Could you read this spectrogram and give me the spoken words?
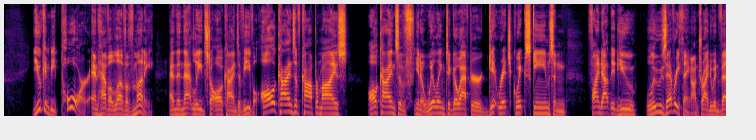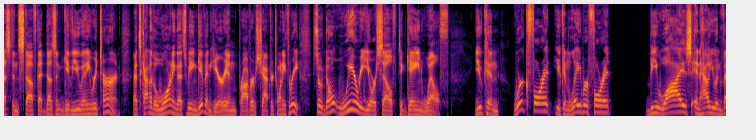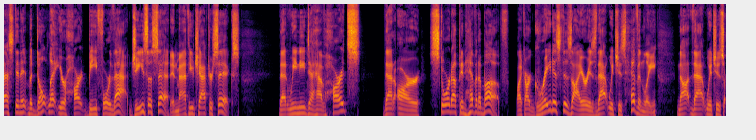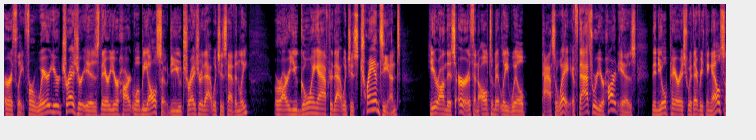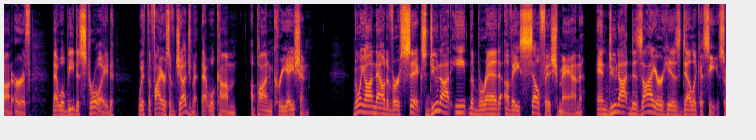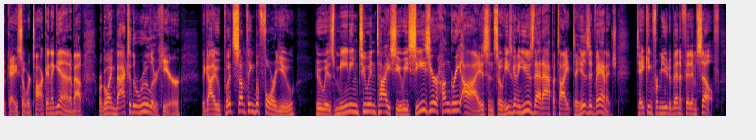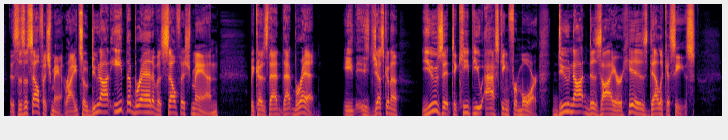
You can be poor and have a love of money, and then that leads to all kinds of evil, all kinds of compromise, all kinds of, you know, willing to go after get rich quick schemes and find out that you lose everything on trying to invest in stuff that doesn't give you any return. That's kind of the warning that's being given here in Proverbs chapter 23. So don't weary yourself to gain wealth. You can Work for it, you can labor for it. Be wise in how you invest in it, but don't let your heart be for that. Jesus said in Matthew chapter 6 that we need to have hearts that are stored up in heaven above. Like our greatest desire is that which is heavenly, not that which is earthly. For where your treasure is, there your heart will be also. Do you treasure that which is heavenly? Or are you going after that which is transient here on this earth and ultimately will pass away. If that's where your heart is, then you'll perish with everything else on earth that will be destroyed with the fires of judgment that will come upon creation. Going on now to verse 6 Do not eat the bread of a selfish man and do not desire his delicacies. Okay, so we're talking again about, we're going back to the ruler here, the guy who puts something before you, who is meaning to entice you. He sees your hungry eyes, and so he's going to use that appetite to his advantage, taking from you to benefit himself. This is a selfish man, right? So do not eat the bread of a selfish man because that, that bread, he, he's just going to use it to keep you asking for more. Do not desire his delicacies.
